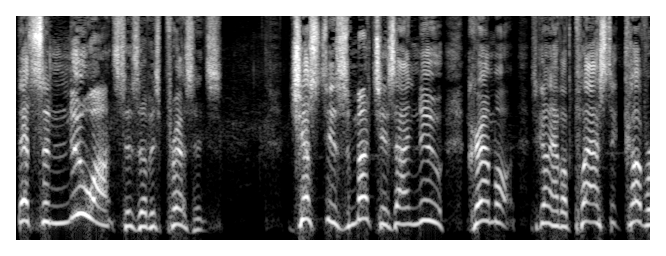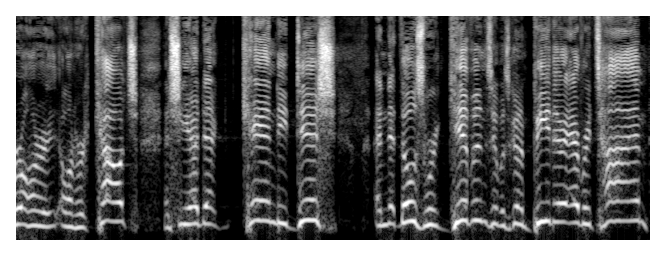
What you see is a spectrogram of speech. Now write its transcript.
That's the nuances of his presence. Just as much as I knew grandma was going to have a plastic cover on her, on her couch and she had that candy dish and that those were givens. It was going to be there every time.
